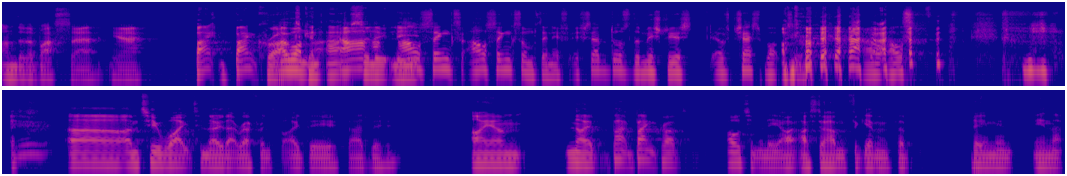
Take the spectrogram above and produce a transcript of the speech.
under the bus there. Yeah. Bank, bankrupt I want. can I- I- absolutely. I'll sing. I'll sing something if if Seb does the mystery of chess boxing. I'll, I'll, uh, I'm too white to know that reference, but I do, sadly. I um no ba- bankrupt. Ultimately, I, I still haven't forgiven for putting me in, me in that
